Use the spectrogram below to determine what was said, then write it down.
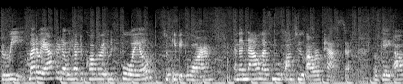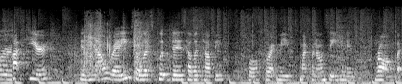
three. By the way, after that we have to cover it with foil to keep it warm. And then now let's move on to our pasta. Okay, our pot here is now ready. So let's put this helvatapi. Well, correct me if my pronunciation is wrong, but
